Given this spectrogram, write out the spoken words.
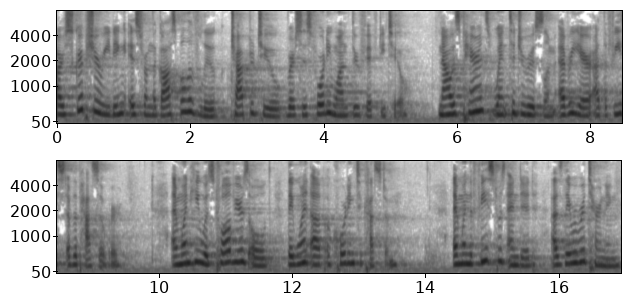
Our scripture reading is from the Gospel of Luke, chapter 2, verses 41 through 52. Now his parents went to Jerusalem every year at the feast of the Passover. And when he was 12 years old, they went up according to custom. And when the feast was ended, as they were returning,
